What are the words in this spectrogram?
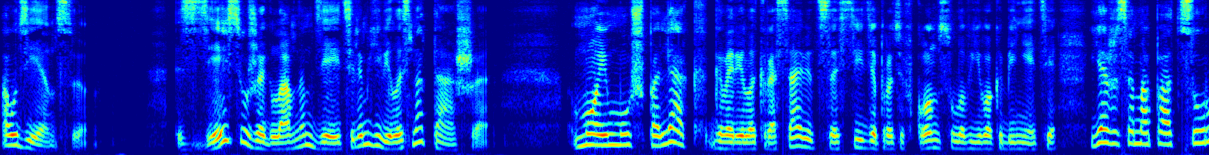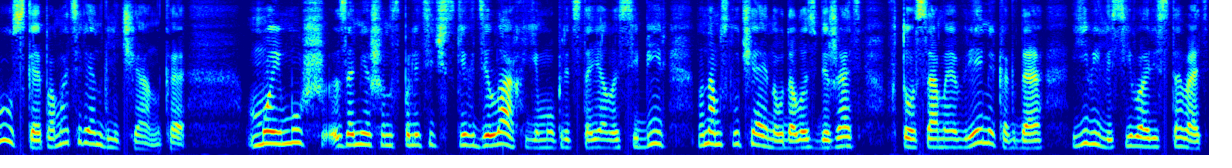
аудиенцию. Здесь уже главным деятелем явилась Наташа. Мой муж поляк, говорила красавица, сидя против консула в его кабинете. Я же сама по отцу русская, по матери англичанка. Мой муж замешан в политических делах, ему предстояла Сибирь, но нам случайно удалось бежать в то самое время, когда явились его арестовать.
